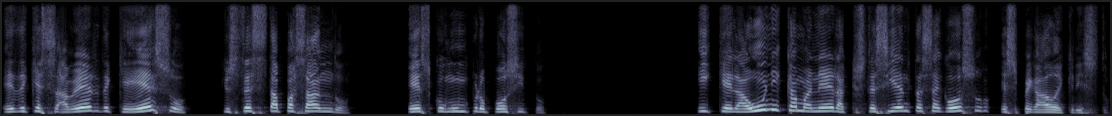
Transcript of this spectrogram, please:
es de que saber de que eso que usted está pasando es con un propósito y que la única manera que usted sienta ese gozo es pegado de Cristo.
